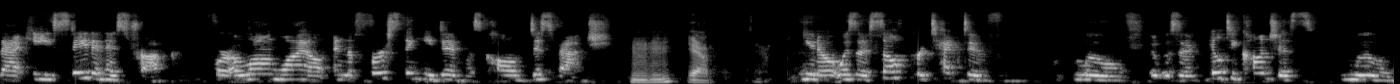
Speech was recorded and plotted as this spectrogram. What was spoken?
that he stayed in his truck for a long while. And the first thing he did was call dispatch. Mm-hmm. Yeah. yeah. You know, it was a self protective move, it was a guilty conscious move.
